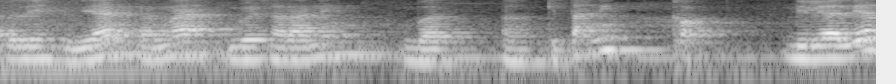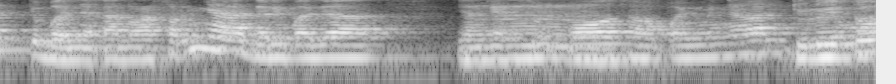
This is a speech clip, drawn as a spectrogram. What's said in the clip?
pilih Brian karena gue saranin buat eh, kita nih kok dilihat-lihat kebanyakan rasernya daripada yang kayak Hmm. support sama poinnya kan Dulu cuma- itu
